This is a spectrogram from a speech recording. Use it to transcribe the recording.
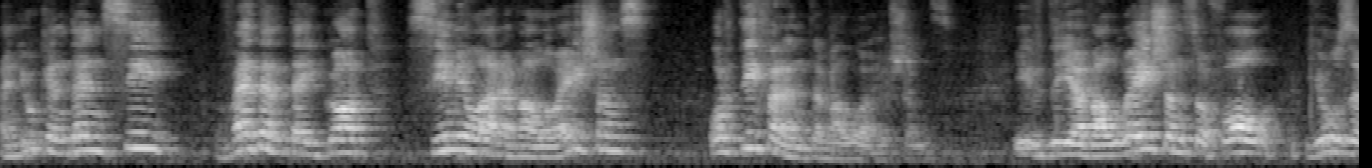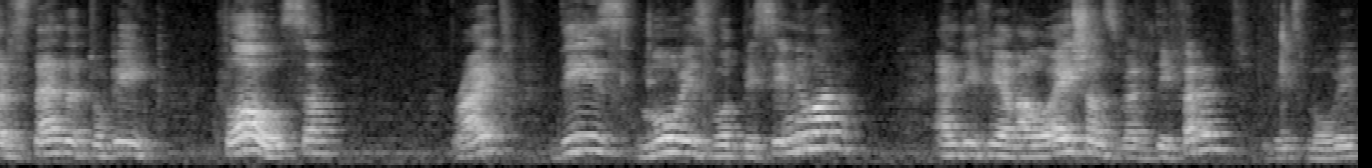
and you can then see whether they got similar evaluations or different evaluations. If the evaluations of all users tended to be close, right, these movies would be similar, and if the evaluations were different, this movie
